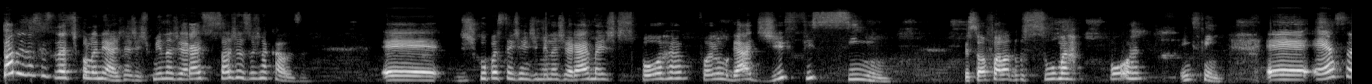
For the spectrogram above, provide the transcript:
todas essas cidades coloniais, né, gente? Minas Gerais, só Jesus na causa. É, desculpa se tem gente de Minas Gerais, mas, porra, foi um lugar dificinho. O pessoal fala do Sul, mas, porra, enfim. É, essa,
